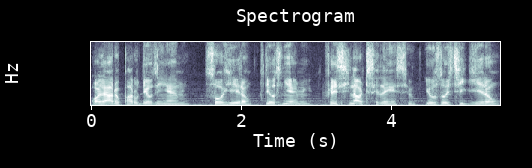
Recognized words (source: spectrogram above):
olharam para o deus Niame, sorriram, deus Niame fez sinal de silêncio e os dois seguiram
